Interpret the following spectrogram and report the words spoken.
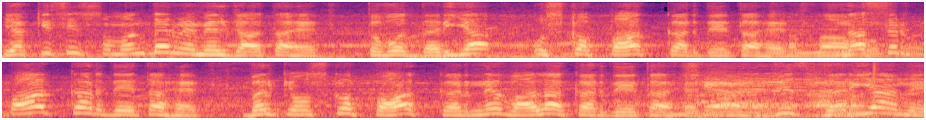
یا کسی سمندر میں مل جاتا ہے تو وہ دریا اس کو پاک کر دیتا ہے۔ نہ صرف پاک کر دیتا ہے بلکہ اس کو پاک کرنے والا کر دیتا ہے۔ جس دریا میں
